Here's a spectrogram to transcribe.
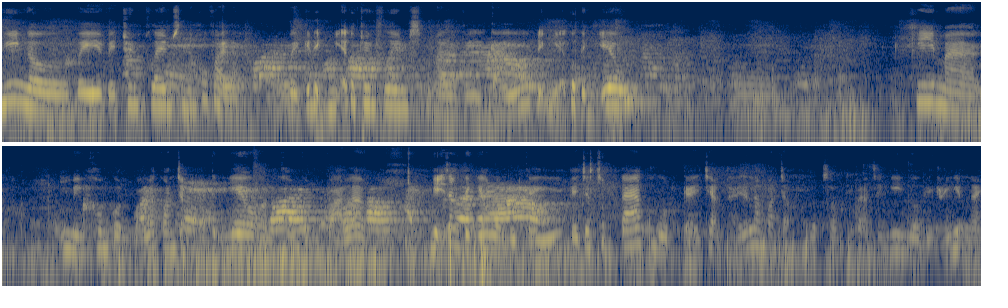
nghi ngờ về về twin flames nó không phải là về cái định nghĩa của twin flames mà là về cái định nghĩa của tình yêu. Ờ, khi mà mình không còn quá là quan trọng đến tình yêu hoặc là không còn quá là nghĩ rằng tình yêu là một cái cái chất xúc tác, một cái trạng thái rất là quan trọng trong cuộc sống thì bạn sẽ nghi ngờ cái khái niệm này.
